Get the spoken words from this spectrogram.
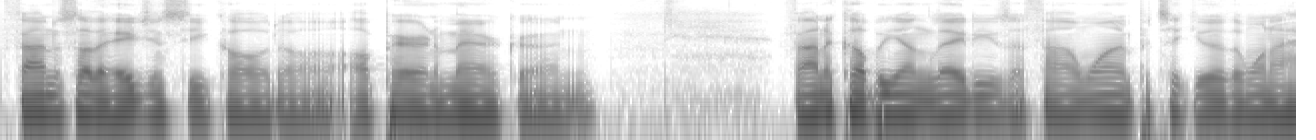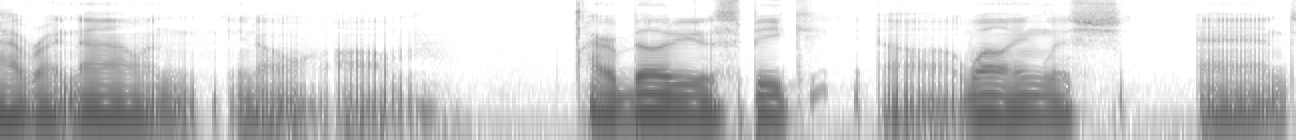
found this other agency called uh, Au Pair in America, and found a couple young ladies. I found one in particular, the one I have right now, and you know, um, her ability to speak uh, well English and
